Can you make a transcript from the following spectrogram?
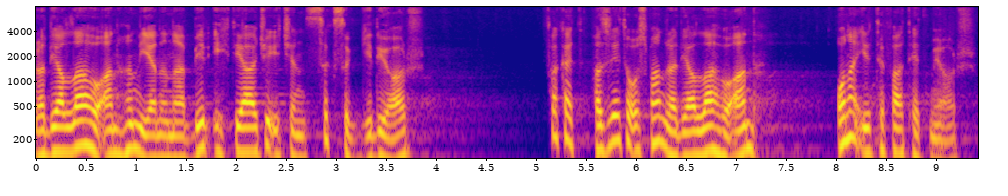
radıyallahu anh'ın yanına bir ihtiyacı için sık sık gidiyor. Fakat Hazreti Osman radıyallahu anh ona iltifat etmiyor.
